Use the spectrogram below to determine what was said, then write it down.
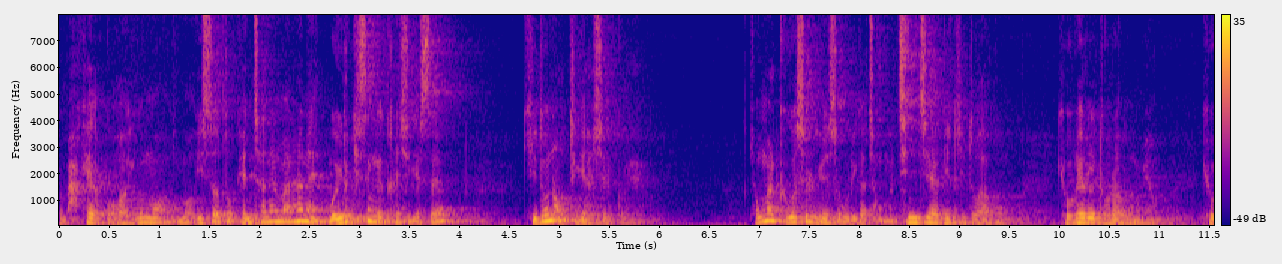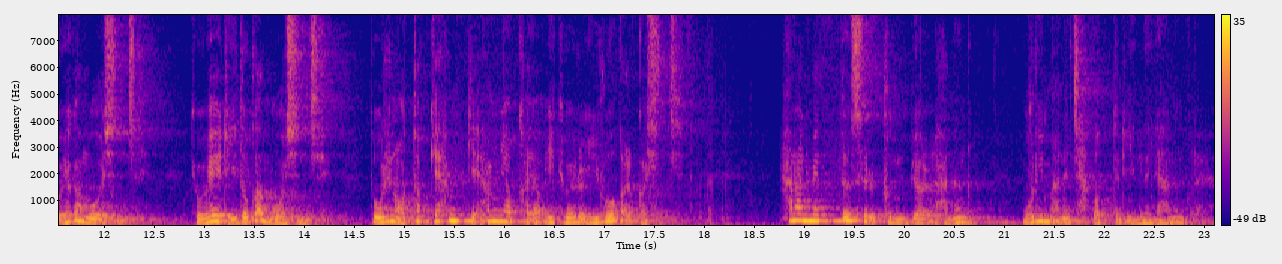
막 해갖고 어, 이거 뭐, 뭐 있어도 괜찮을 만하네 뭐 이렇게 생각하시겠어요? 기도는 어떻게 하실 거예요? 정말 그것을 위해서 우리가 정말 진지하게 기도하고 교회를 돌아보며 교회가 무엇인지, 교회의 리더가 무엇인지, 또 우리는 어떻게 함께 합력하여 이 교회를 이루어갈 것인지, 하나님의 뜻을 분별하는 우리만의 작업들이 있느냐 하는 거예요.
